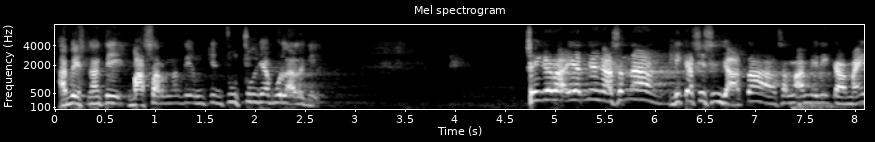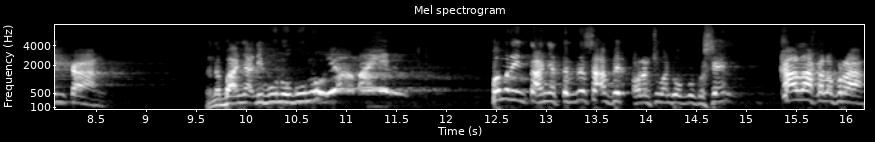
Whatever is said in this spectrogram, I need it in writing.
Habis nanti Bashar nanti mungkin cucunya pula lagi. Sehingga rakyatnya nggak senang. Dikasih senjata sama Amerika, mainkan. Karena banyak dibunuh-bunuh, ya main. Pemerintahnya terdesak hampir orang cuma 20 persen. Kalah kalau perang.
